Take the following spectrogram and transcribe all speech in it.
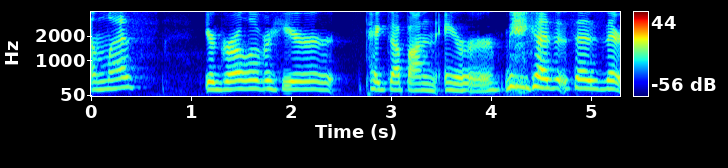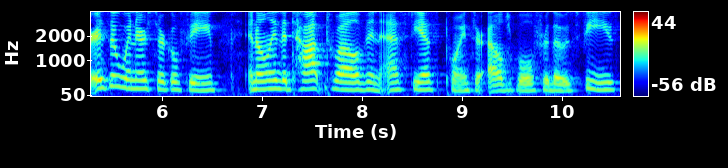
unless your girl over here picked up on an error because it says there is a winner circle fee and only the top 12 in SDS points are eligible for those fees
